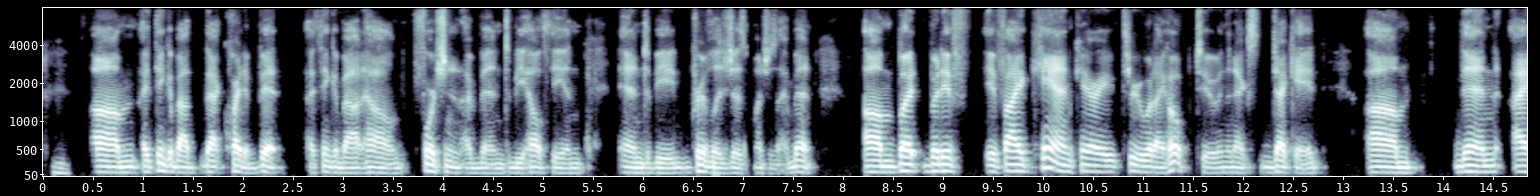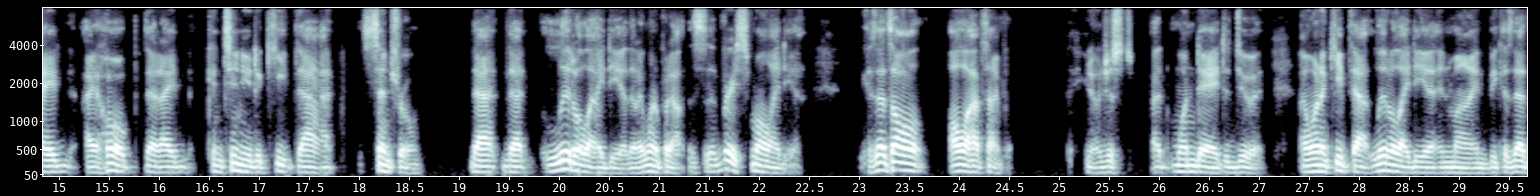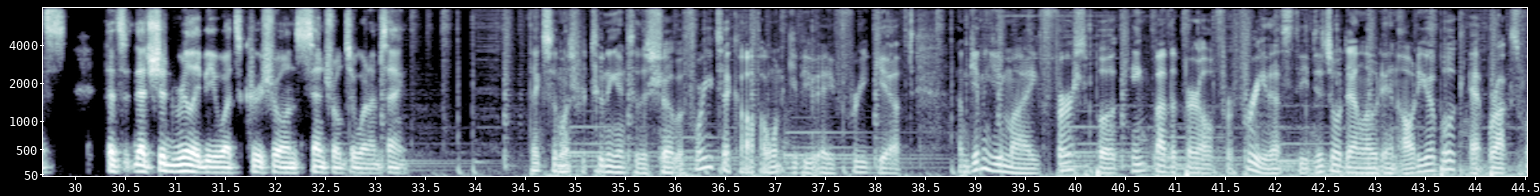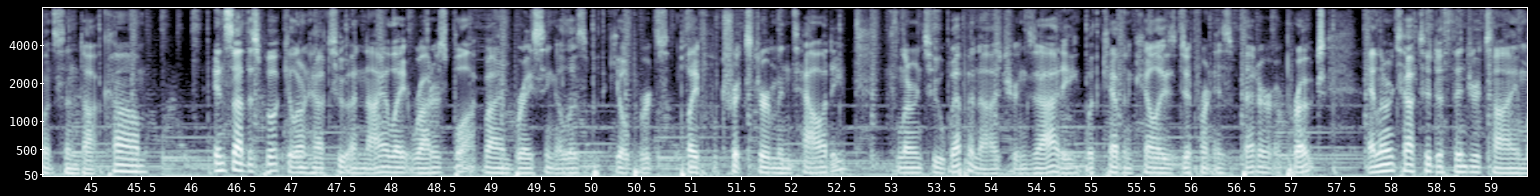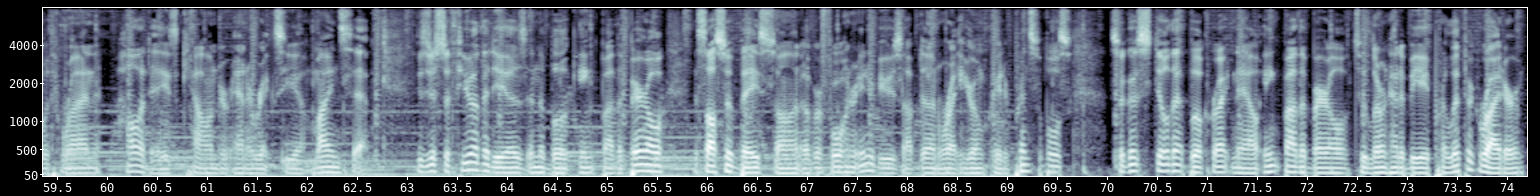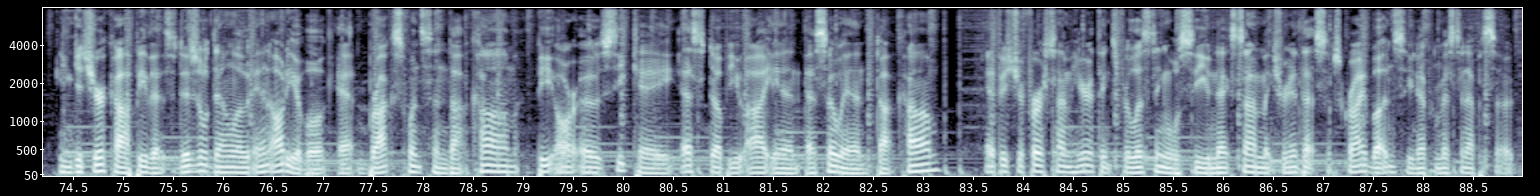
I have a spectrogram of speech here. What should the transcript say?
Um, I think about that quite a bit. I think about how fortunate I've been to be healthy and and to be privileged as much as I've been. Um, but but if if I can carry through what I hope to in the next decade, um, then I I hope that I continue to keep that central, that that little idea that I want to put out. This is a very small idea because that's all all I'll have time for. You know, just uh, one day to do it. I want to keep that little idea in mind because that's that's that should really be what's crucial and central to what I'm saying. Thanks so much for tuning into the show. Before you take off, I want to give you a free gift. I'm giving you my first book, Ink by the Barrel, for free. That's the digital download and audiobook at brockswinson.com. Inside this book, you'll learn how to annihilate writer's block by embracing Elizabeth Gilbert's playful trickster mentality. You can learn to weaponize your anxiety with Kevin Kelly's different is better approach, and learn how to defend your time with Ryan Holiday's calendar anorexia mindset. There's just a few other ideas in the book Ink by the Barrel. It's also based on over 400 interviews I've done right here on Creative Principles. So go steal that book right now, Ink by the Barrel, to learn how to be a prolific writer. You can get your copy that's digital download and audiobook at brockswinson.com, B R O C K S W I N S O N.com. If it's your first time here, thanks for listening. We'll see you next time. Make sure to hit that subscribe button so you never miss an episode.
